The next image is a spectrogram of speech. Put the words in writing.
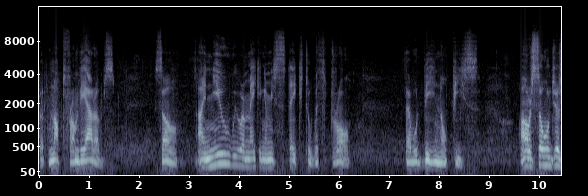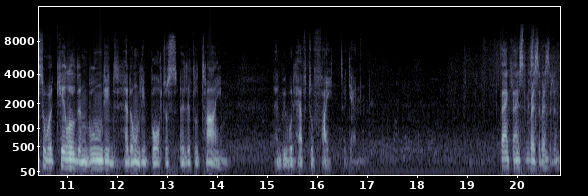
but not from the Arabs. So I knew we were making a mistake to withdraw. There would be no peace. Our soldiers who were killed and wounded had only bought us a little time, and we would have to fight again. Thank you, Mr. President.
